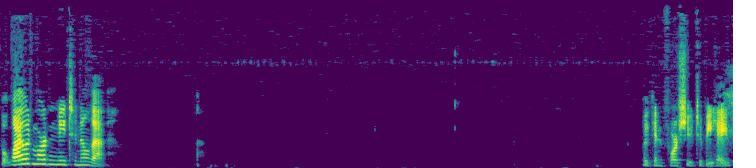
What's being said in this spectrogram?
But why would Morden need to know that? We can force you to behave.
